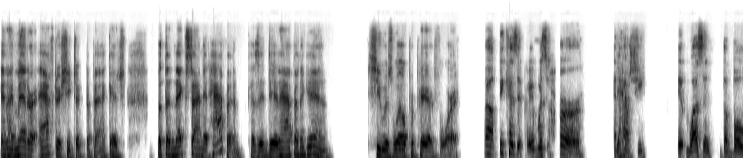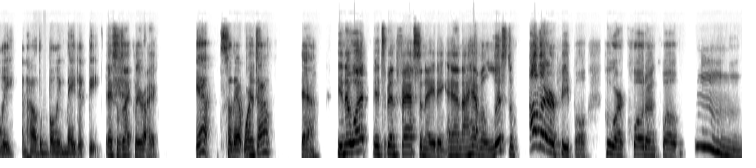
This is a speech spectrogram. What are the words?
and I met her after she took the package. But the next time it happened, because it did happen again, she was well prepared for it. Well, because it, it was her and yeah. how she, it wasn't the bully and how the bully made it be. That's exactly right. Yeah. So that worked it's, out. Yeah. You know what? It's been fascinating. And I have a list of other people who are quote unquote, hmm,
